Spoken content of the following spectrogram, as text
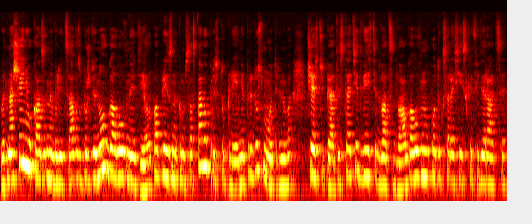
в отношении указанного лица возбуждено уголовное дело по признакам состава преступления, предусмотренного частью 5 статьи 222 Уголовного кодекса Российской Федерации,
